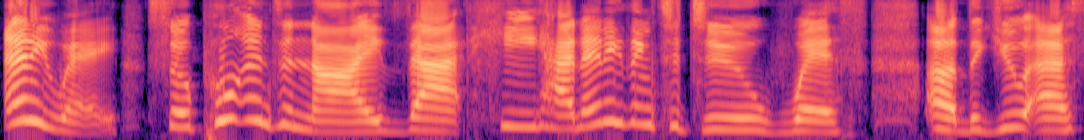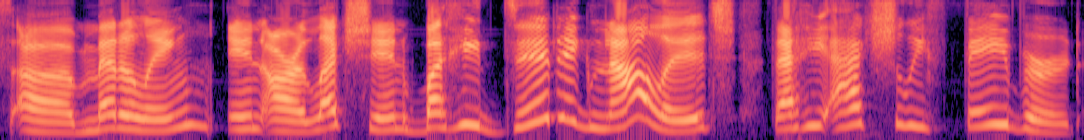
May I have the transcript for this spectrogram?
Anyway, so Putin denied that he had anything to do with uh, the U.S. Uh, meddling in our election, but he did acknowledge that he actually favored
